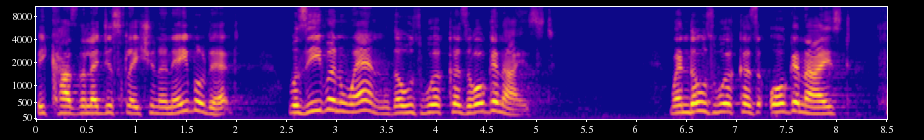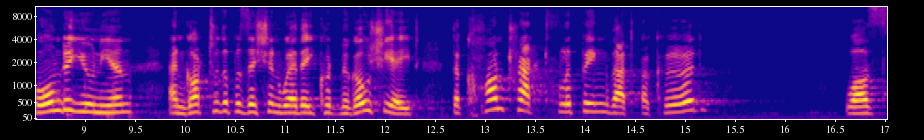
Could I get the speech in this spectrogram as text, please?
because the legislation enabled it, was even when those workers organized. When those workers organized, formed a union, and got to the position where they could negotiate, the contract flipping that occurred was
